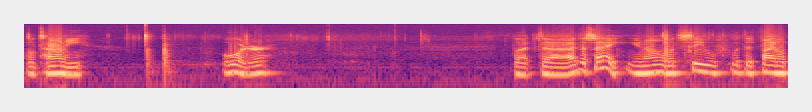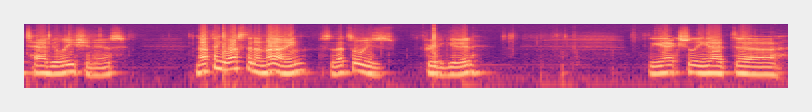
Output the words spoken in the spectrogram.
Ohtani order. But uh, I have to say, you know, let's see what the final tabulation is. Nothing less than a 9, so that's always pretty good. We actually got uh,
